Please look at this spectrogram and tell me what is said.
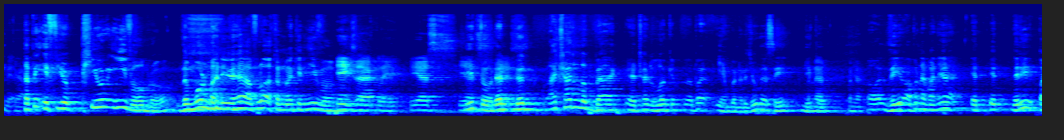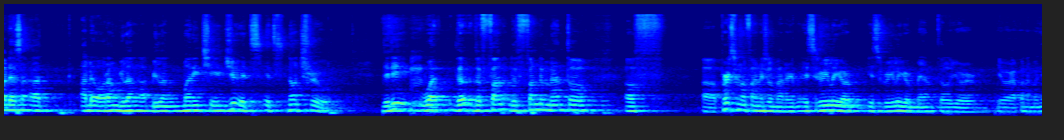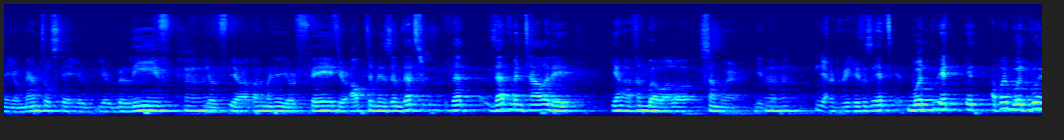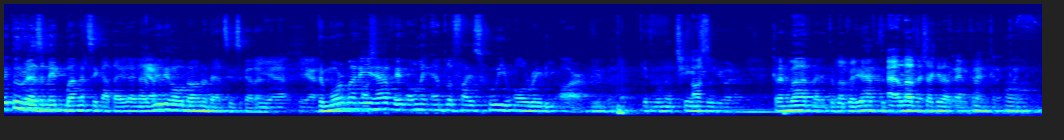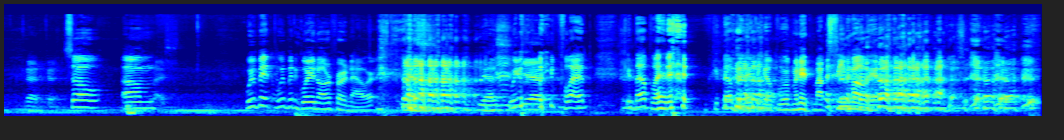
Ya. Tapi if you're pure evil, bro, the more money you have, lo akan makin evil. Exactly. Yes. yes gitu. Dan, yes. dan I try to look back, I try to look at apa, ya bener juga sih, gitu. benar, benar. Oh, the apa namanya? It, it, jadi pada saat ada orang bilang bilang money change you, it's it's not true. Jadi Hmm. what the the fun, the fundamental of uh, personal financial management is really your is really your mental your your apa namanya your mental state your your belief Hmm. your your apa namanya your faith your optimism that's that that mentality yang akan bawa lo somewhere gitu Mhm. Yeah. Agree. itu it buat it it apa buat gue itu resonate banget sih kata itu and I really hold on to that sih sekarang Iya, iya. the more money you have it only amplifies who you already are gitu. It will not change Awesome. who you are keren banget man itu Love buku you have to I you love have to check it out Keren, keren, keren, keren. Oh. Keren, keren. So, um, Nice. we've been we've been going on for an hour. Yes. we, Yeah. we planned kita plan kita plan 30 menit maksimal ya.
